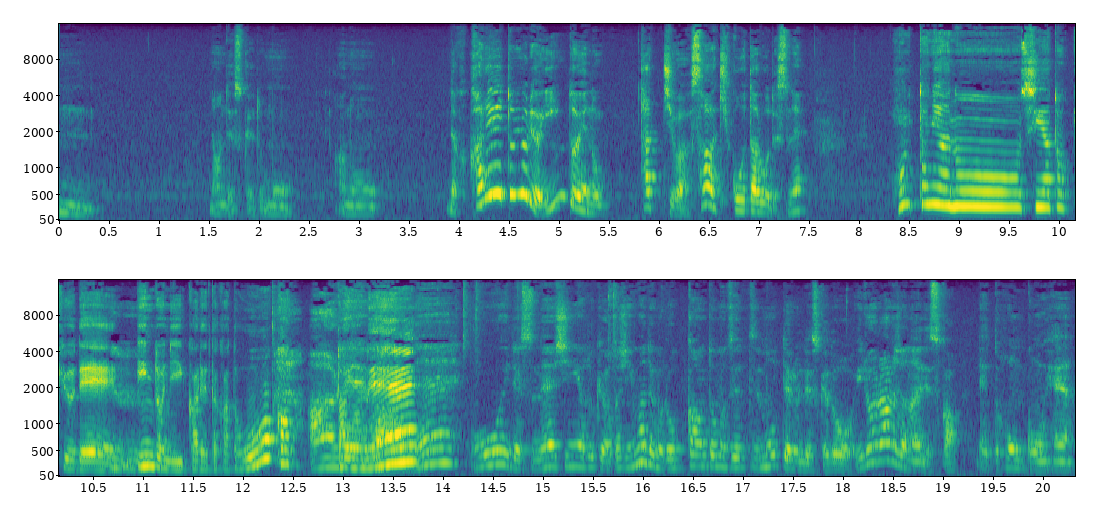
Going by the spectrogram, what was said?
うん。なんですけどもあのなんかカレーというよりはインドへのタッチは沢木耕太郎ですね。本当にあの深夜特急でうんうん。インドに行かれた方多かったあれはだよねね多いですね。深夜時私今でも6巻とも全然持ってるんですけどいろいろあるじゃないですか、えっと、香港編、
